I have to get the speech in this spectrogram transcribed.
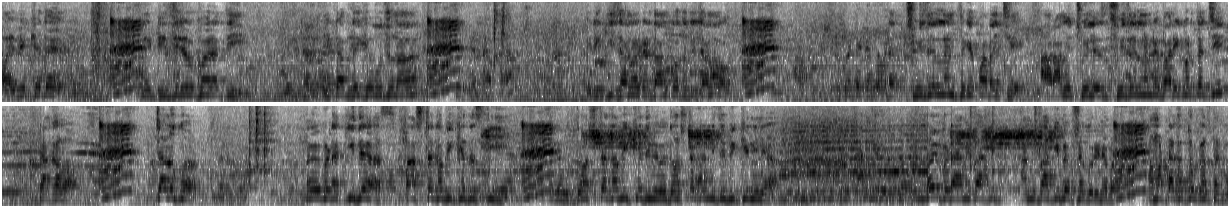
ভাই দে ডিজিটাল খয়রাতি এটা দেখে বুঝো না। এটা কি জানো? এটার দাম কত জানো? এটা সুইজারল্যান্ড থেকে পাঠাইছে। আর আমি সুইজারল্যান্ডে বাড়ি করতেছি। টাকা ল। চালু কর। এই বেটা কি দেস পাঁচ টাকা বিক্রি দেস কি? দশ টাকা বিক্রি দিবি আমি দশ টাকার নিচে বিক্রি নি না। ওই বেটা আমি বাকি আমি বাকি ব্যবসা করি না আমার টাকা তোর কাছে থাকব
